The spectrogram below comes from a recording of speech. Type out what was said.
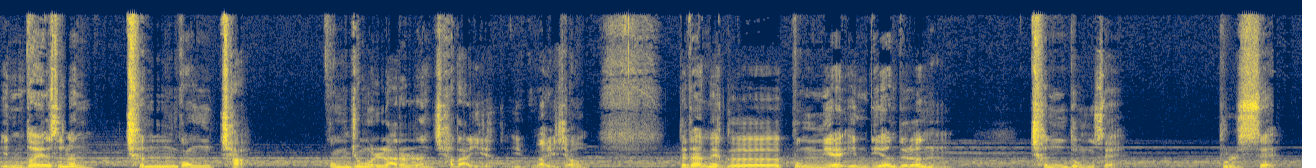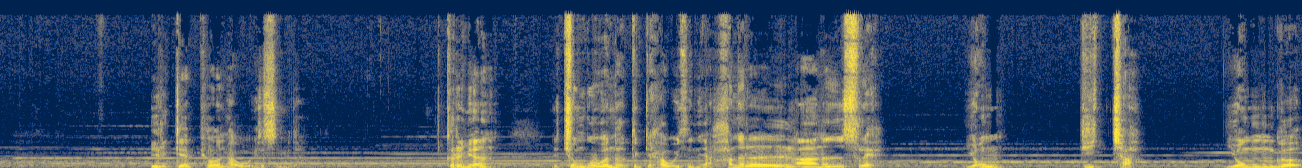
인도에서는 천공차, 공중을 나르는 차다 이 말이죠. 그 다음에 그 북미의 인디언들은 천둥새, 불새 이렇게 표현하고 있었습니다. 그러면 중국은 어떻게 하고 있었냐? 하늘을 나는 수레, 용, 비차, 용거,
